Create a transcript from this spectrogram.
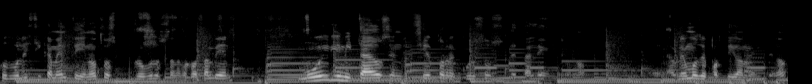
futbolísticamente y en otros rubros a lo mejor también, muy limitados en ciertos recursos de talento, ¿no? Hablemos deportivamente, ¿no?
